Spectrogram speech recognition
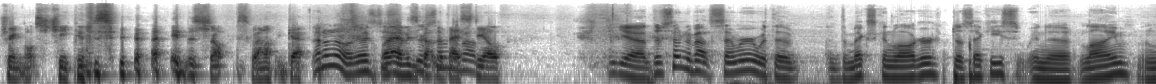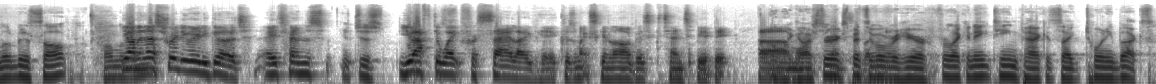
drink what's cheap in the, in the shops when I go. I don't know. Just, Whatever's got the best about- deal. Yeah, there's something about summer with the the Mexican lager, Dos Equis, and the lime and a little bit of salt. On the Yeah, I mean that's really really good. It tends it just. you have to wait for a sale over here because Mexican lagers tend to be a bit. Uh, Oh my more gosh, they're expensive over here. here. For like an 18 pack, it's like 20 bucks.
